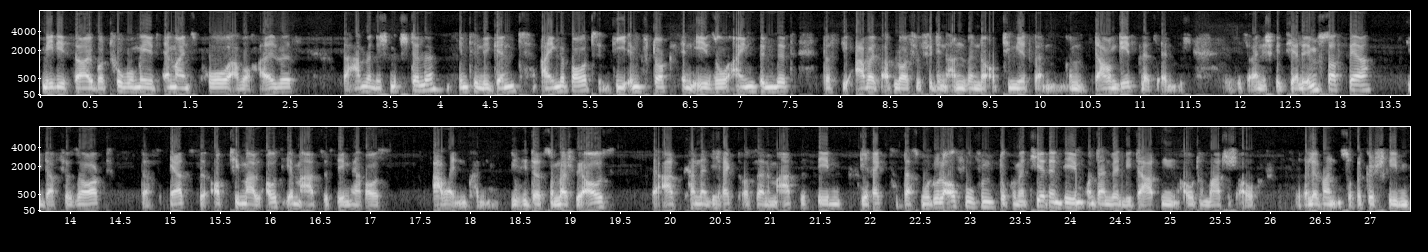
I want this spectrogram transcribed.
Medistar über Turbomed, M1 Pro, aber auch Alvis, da haben wir eine Schnittstelle intelligent eingebaut, die Impfdoc NE so einbindet, dass die Arbeitsabläufe für den Anwender optimiert werden. Und darum geht es letztendlich. Es ist eine spezielle Impfsoftware, die dafür sorgt, dass Ärzte optimal aus ihrem Arztsystem heraus arbeiten können. Wie sieht das zum Beispiel aus? Der Arzt kann dann direkt aus seinem Arztsystem direkt das Modul aufrufen, dokumentiert in dem und dann werden die Daten automatisch auch relevant zurückgeschrieben.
